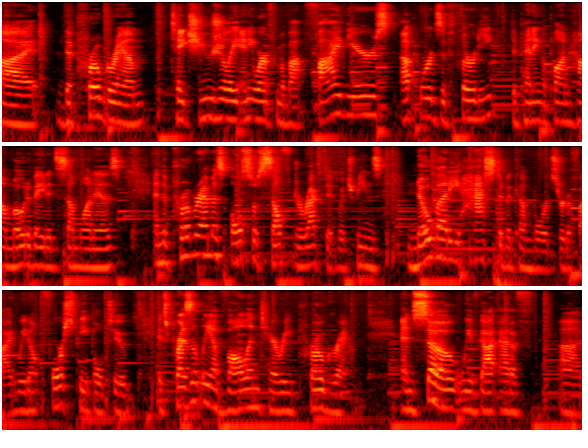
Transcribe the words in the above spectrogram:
uh, the program takes usually anywhere from about five years upwards of 30, depending upon how motivated someone is. And the program is also self-directed, which means nobody has to become board certified. We don't force people to. It's presently a voluntary program. And so we've got out of uh,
